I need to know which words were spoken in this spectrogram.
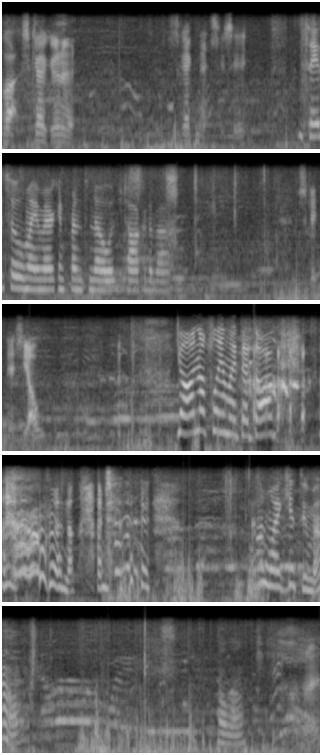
Well, that's Skeg, isn't it? Skegness, you see. Say it so my American friends know what you're talking about. Skegness, yo. Yo, I'm not playing like that, dog. no, I'm just I don't know why I can't zoom out. Oh well. Alright.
